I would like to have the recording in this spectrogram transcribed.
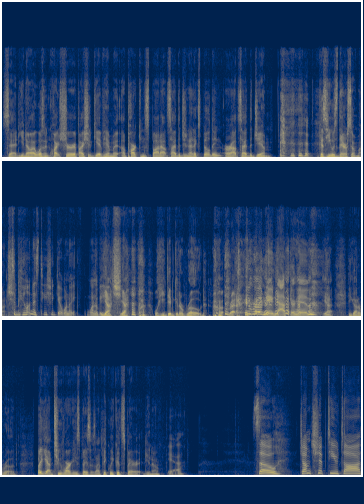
said, "You know, I wasn't quite sure if I should give him a, a parking spot outside the genetics building or outside the gym because he was there so much." To be honest, he should get one of one of Yeah, each. yeah. yeah. Well, he did get a road. right? The road named after him. yeah, he got a road. But yeah, two parking spaces. I think we could spare it, you know? Yeah. So jumped ship to Utah.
